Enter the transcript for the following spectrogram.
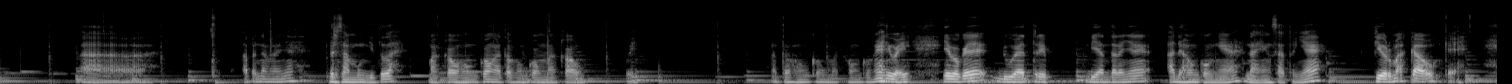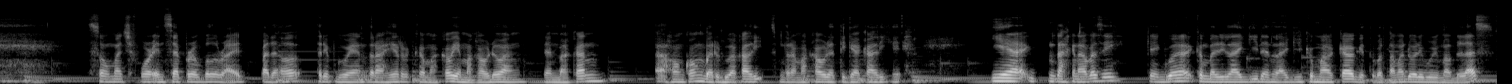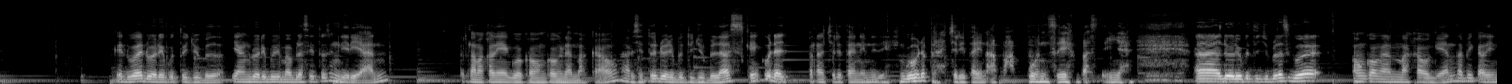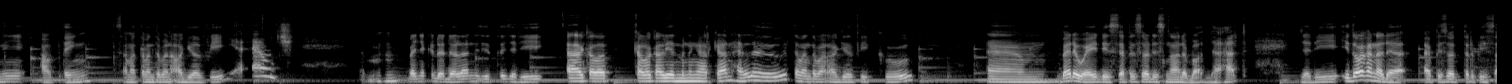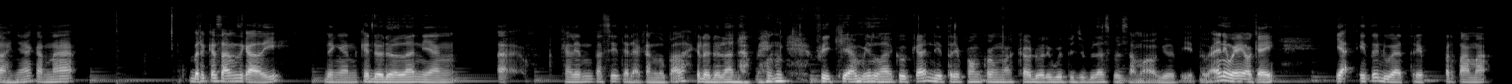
uh, apa namanya bersambung gitulah Makau Hongkong atau Hongkong Makau. Wait. Atau Hongkong Makau Hongkong anyway ya pokoknya dua trip di antaranya ada Hongkongnya nah yang satunya pure Makau kayak. So much for inseparable right padahal trip gue yang terakhir ke Makau ya Makau doang. Dan bahkan uh, Hong Kong baru dua kali sementara Macau udah tiga kali Iya entah kenapa sih kayak gue kembali lagi dan lagi ke Macau gitu. Pertama 2015 kedua 2017 yang 2015 itu sendirian. Pertama kalinya gue ke Hong Kong dan Macau habis itu 2017 kayak gue udah pernah ceritain ini deh gue udah pernah ceritain apa pun sih pastinya. Uh, 2017 gue Hong Kong dan Macau again tapi kali ini outing sama teman-teman Ogilvy. Ouch banyak kedodolan di situ. Jadi uh, kalau kalau kalian mendengarkan, halo teman-teman Ogilviku. Um, by the way, this episode is not about that. Jadi itu akan ada episode terpisahnya karena berkesan sekali dengan kedodolan yang uh, kalian pasti tidak akan lupa lah kedodolan apa yang Vicky Amin lakukan di trip Hong Kong Macau 2017 bersama Ogilvy itu. Anyway, oke. Okay. Ya, itu dua trip pertama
